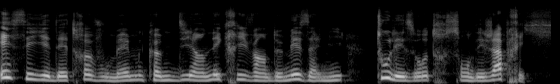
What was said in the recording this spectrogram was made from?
essayez d'être vous-même, comme dit un écrivain de mes amis, tous les autres sont déjà pris.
